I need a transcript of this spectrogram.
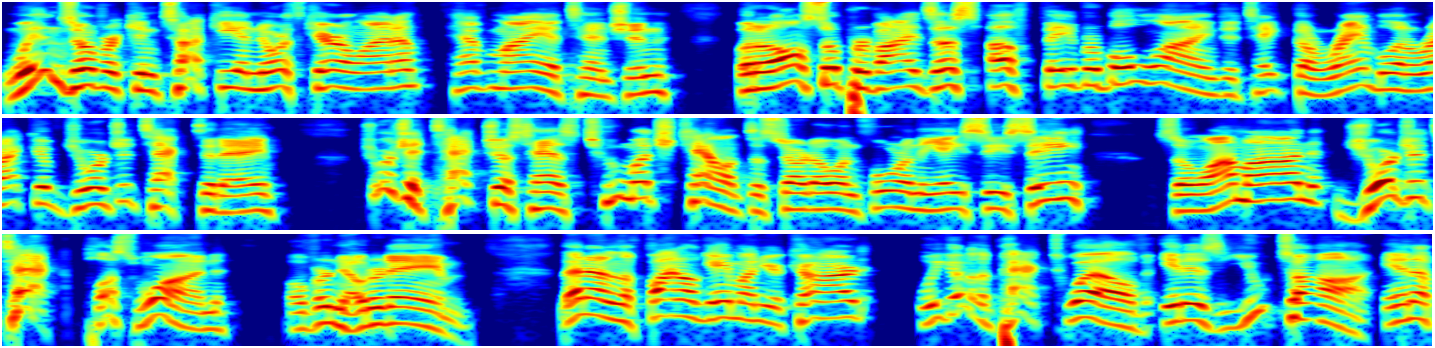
Wins over Kentucky and North Carolina have my attention, but it also provides us a favorable line to take the rambling wreck of Georgia Tech today Georgia Tech just has too much talent to start 0 4 in the ACC. So I'm on Georgia Tech plus one over Notre Dame. Then on the final game on your card, we go to the Pac 12. It is Utah in a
